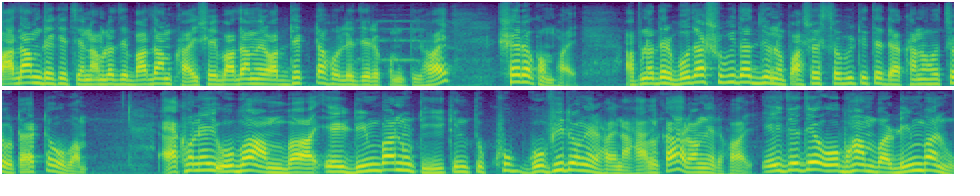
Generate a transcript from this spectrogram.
বাদাম দেখেছেন, আমরা যে বাদাম খাই, সেই বাদামের অর্ধেকটা হলে যেরকমটি হয়, সেরকম হয়। আপনাদের বোঝার সুবিধার জন্য পাশের ছবিটিতে দেখানো হচ্ছে ওটা একটা ওভাম এখন এই ওভাম বা এই ডিম্বাণুটি কিন্তু খুব গভীর রঙের হয় না, হালকা রঙের হয়। এই যে যে ওভাম বা ডিম্বাণু,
